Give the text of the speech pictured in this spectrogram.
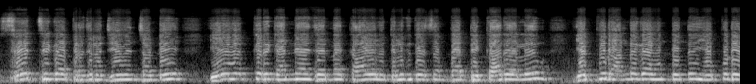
స్వేచ్ఛగా ప్రజలు జీవించండి. ఏ ఒక్కరికి అన్యాయం జరిగినా కావలి తెలుగుదేశం పార్టీ కార్యాలయం ఎప్పుడు అండగా ఉంటుంది ఎప్పుడు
